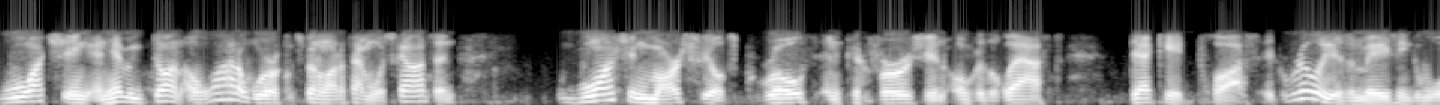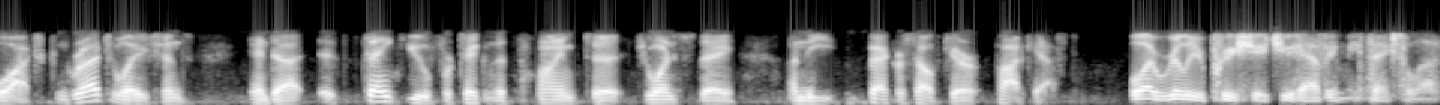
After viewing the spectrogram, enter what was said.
watching and having done a lot of work and spent a lot of time in Wisconsin, watching Marshfield's growth and conversion over the last decade plus. It really is amazing to watch. Congratulations, and uh, thank you for taking the time to join us today on the Becker's Healthcare podcast. Well, I really appreciate you having me. Thanks a lot.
